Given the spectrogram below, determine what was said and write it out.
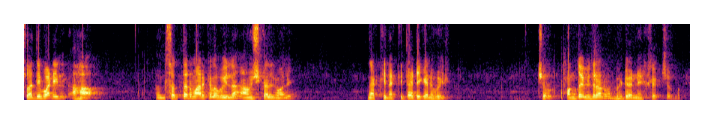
स्वाती पाटील हां. सत्तर मार्काला होईल ना अंशकालीनवाले नक्की नक्की. त्या ठिकाणी होईल. चलो थांबतोय मित्रांनो भेटूया नेक्स्ट लेक्चरमध्ये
